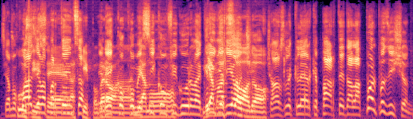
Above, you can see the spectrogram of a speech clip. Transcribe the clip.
siamo Scusi quasi alla partenza schippo, ed ecco come andiamo, si configura la griglia di oggi. Charles Leclerc parte dalla pole position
